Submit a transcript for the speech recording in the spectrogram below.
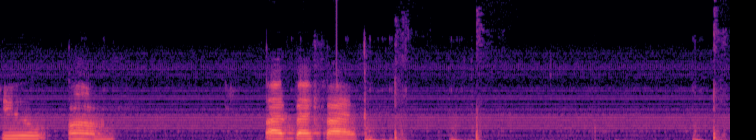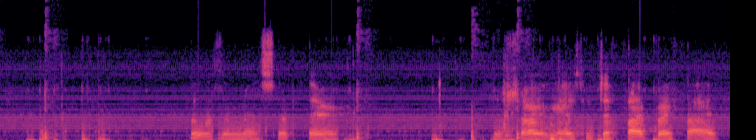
do um 5 by 5 that was a mess up there. So sorry guys It's a 5 by 5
